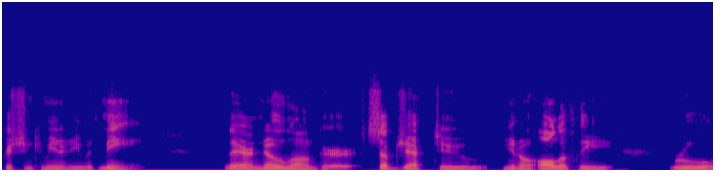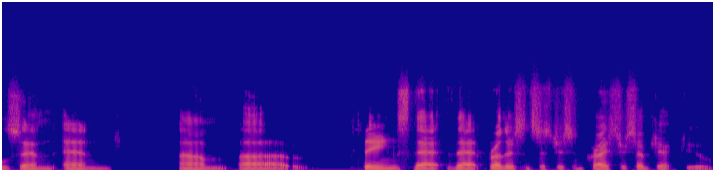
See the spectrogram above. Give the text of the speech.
christian community with me they're no longer subject to you know all of the rules and and um, uh, things that that brothers and sisters in Christ are subject to,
